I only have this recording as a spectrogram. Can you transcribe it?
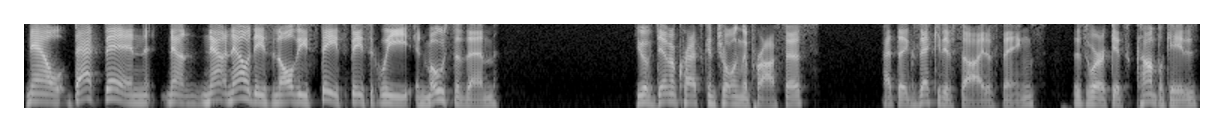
now, back then, now, now nowadays in all these states, basically in most of them, you have Democrats controlling the process at the executive side of things. This is where it gets complicated.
